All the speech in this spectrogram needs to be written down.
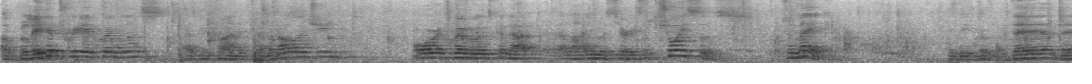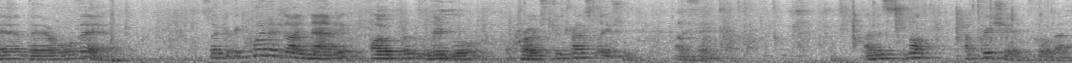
obligatory equivalence, as we find in terminology, or equivalence can allow you a series of choices to make. It can be equivalent there, there, there, or there. So it can be quite a dynamic, open, liberal approach to translation, I think. And it's not appreciated for that.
